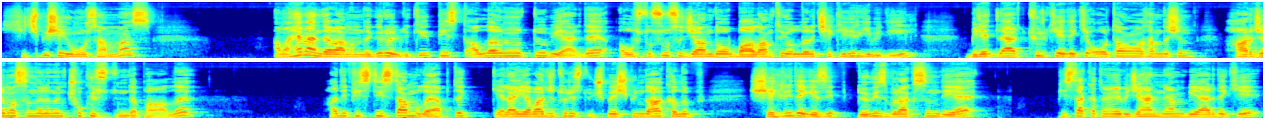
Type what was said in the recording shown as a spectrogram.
hiçbir şey umursanmaz. Ama hemen devamında görüldü ki pist Allah'ın unuttuğu bir yerde Ağustos'un sıcağında o bağlantı yolları çekilir gibi değil. Biletler Türkiye'deki ortalama vatandaşın harcama sınırının çok üstünde pahalı. Hadi pisti İstanbul'a yaptık. Gelen yabancı turist 3-5 gün daha kalıp şehri de gezip döviz bıraksın diye pist hakikaten öyle bir cehennem bir yerde ki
